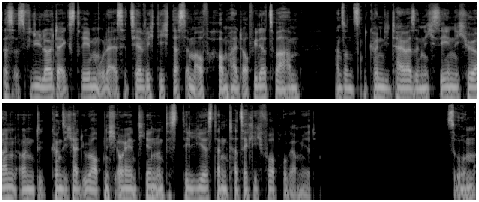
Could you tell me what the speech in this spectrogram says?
das ist für die Leute extrem oder essentiell wichtig, das im Aufwachraum halt auch wieder zu haben. Ansonsten können die teilweise nicht sehen, nicht hören und können sich halt überhaupt nicht orientieren und das Delir ist dann tatsächlich vorprogrammiert. So, im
